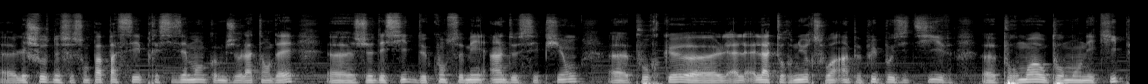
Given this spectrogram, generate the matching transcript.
euh, les choses ne se sont pas passées précisément comme je l'attendais. Euh, je décide de consommer un de ces pions euh, pour que la, tournure soit un peu plus positive pour moi ou pour mon équipe.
